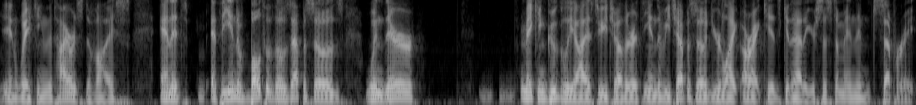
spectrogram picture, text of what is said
in Waking the Tyrant's device. And it's at the end of both of those episodes when they're making googly eyes to each other at the end of each episode, you're like, all right, kids, get out of your system and then separate.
